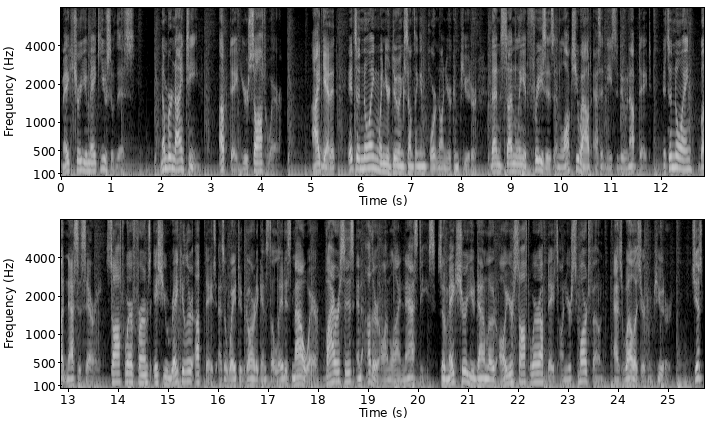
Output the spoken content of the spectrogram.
Make sure you make use of this. Number 19. Update your software. I get it, it's annoying when you're doing something important on your computer, then suddenly it freezes and locks you out as it needs to do an update. It's annoying, but necessary. Software firms issue regular updates as a way to guard against the latest malware, viruses, and other online nasties. So make sure you download all your software updates on your smartphone as well as your computer. Just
